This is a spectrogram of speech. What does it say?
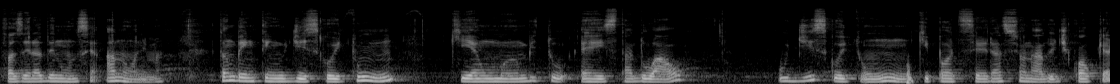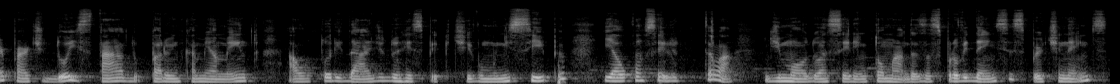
fazer a denúncia anônima. Também tem o Disque 81, que é um âmbito é, estadual. O Disque 81, que pode ser acionado de qualquer parte do estado para o encaminhamento à autoridade do respectivo município e ao conselho tutelar, de modo a serem tomadas as providências pertinentes.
